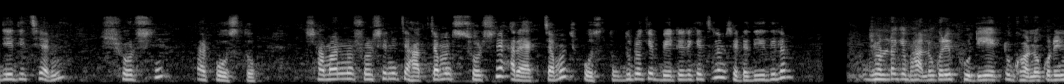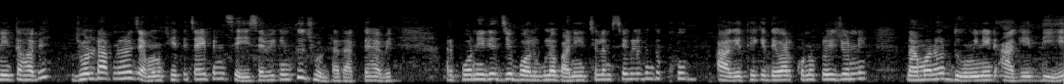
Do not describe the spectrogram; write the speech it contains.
দিয়ে দিচ্ছি আমি সর্ষে আর পোস্ত। সামান্য সর্ষে নিচে হাফ চামচ সর্ষে আর এক চামচ পোস্ত। দুটোকে বেটে রেখেছিলাম, সেটা দিয়ে দিলাম। ঝোলটাকে ভালো করে ফুটিয়ে একটু ঘন করে নিতে হবে। ঝোলটা আপনারা যেমন খেতে চাইবেন সেই হিসাবে কিন্তু ঝোলটা রাখতে হবে। আর পনিরের যে বলগুলো বানিয়েছিলাম সেগুলো কিন্তু খুব আগে থেকে দেওয়ার কোনো প্রয়োজন নেই। নামানোর দু মিনিট আগে দিয়ে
